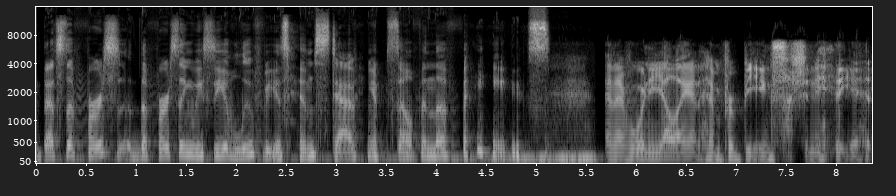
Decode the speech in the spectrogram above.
That's the first the first thing we see of Luffy is him stabbing himself in the face. And everyone yelling at him for being such an idiot.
